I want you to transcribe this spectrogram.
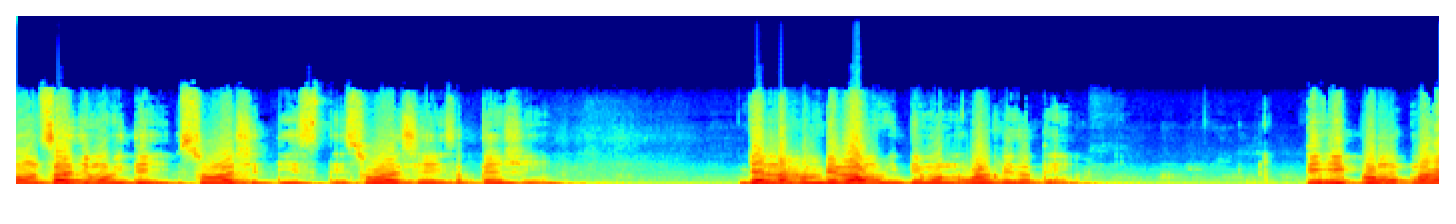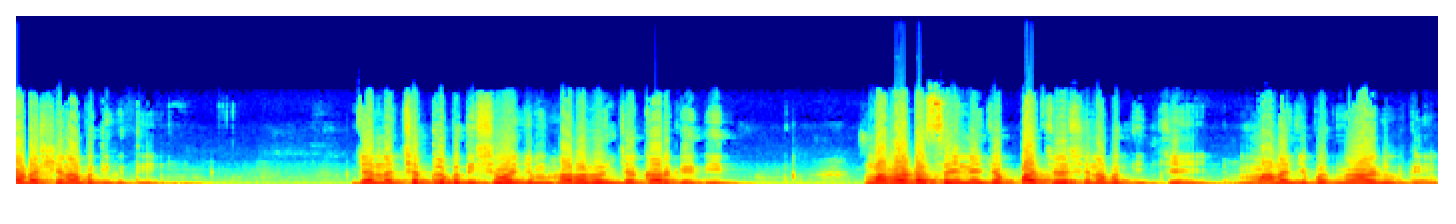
हंसाजी मोहिते सोळाशे तीस ते सोळाशे सत्याऐंशी ज्यांना हंबीरराव मोहिते म्हणून ओळखले जाते. ते एक प्रमुख मराठा सेनापती होते ज्यांना छत्रपती शिवाजी महाराजांच्या कारकिर्दीत मराठा सैन्याच्या पाचव्या सेनापतीचे मानाचे पद मिळाले होते.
